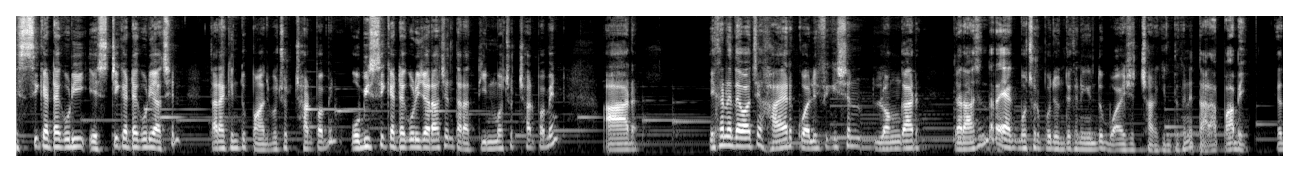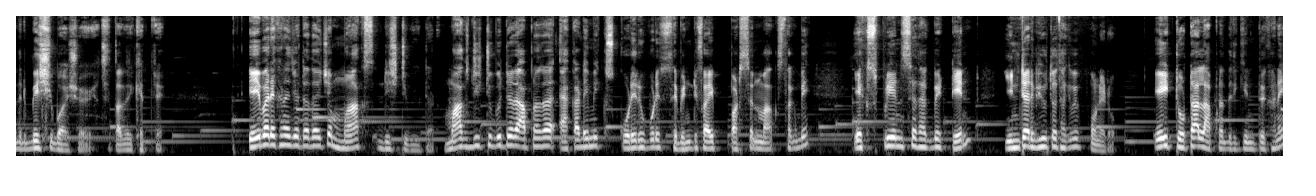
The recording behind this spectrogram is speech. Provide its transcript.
এসসি ক্যাটাগরি এসটি ক্যাটাগরি আছেন, তারা কিন্তু পাঁচ বছর ছাড় পাবেন। ওবিসি ক্যাটাগরি যারা আছেন, তারা তিন বছর ছাড় পাবেন। আর এখানে দেওয়া আছে হায়ার কোয়ালিফিকেশন লঙ্গার যারা আছেন, তারা এক বছর পর্যন্ত এখানে কিন্তু বয়সের ছাড় কিন্তু এখানে তারা পাবে। যাদের বেশি বয়স হয়ে গেছে তাদের ক্ষেত্রে। এইবার এখানে যেটা দেওয়া হচ্ছে মার্কস ডিস্ট্রিবিউটার মার্কস ডিস্ট্রিবিউটার আপনারা অ্যাকাডেমিক স্কোরের উপরে সেভেন্টি ফাইভ পার্সেন্ট মার্কস থাকবে এক্সপিরিয়েন্সে থাকবে টেন ইন্টারভিউতে থাকবে পনেরো। এই টোটাল আপনাদের কিন্তু এখানে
